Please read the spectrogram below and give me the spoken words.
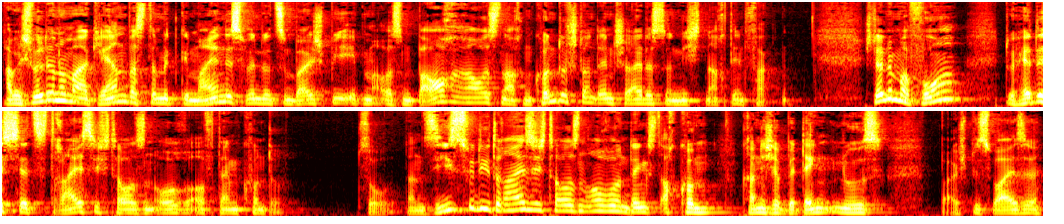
Aber ich will dir nochmal erklären, was damit gemeint ist, wenn du zum Beispiel eben aus dem Bauch heraus nach dem Kontostand entscheidest und nicht nach den Fakten. Stell dir mal vor, du hättest jetzt 30.000 Euro auf deinem Konto. So, dann siehst du die 30.000 Euro und denkst, ach komm, kann ich ja bedenkenlos beispielsweise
